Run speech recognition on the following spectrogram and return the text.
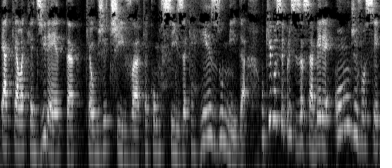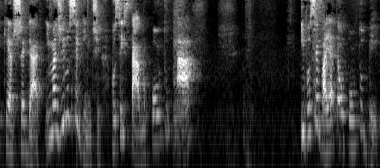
é aquela que é direta, que é objetiva, que é concisa, que é resumida. O que você precisa saber é onde você quer chegar. Imagina o seguinte: você está no ponto A e você vai até o ponto B.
